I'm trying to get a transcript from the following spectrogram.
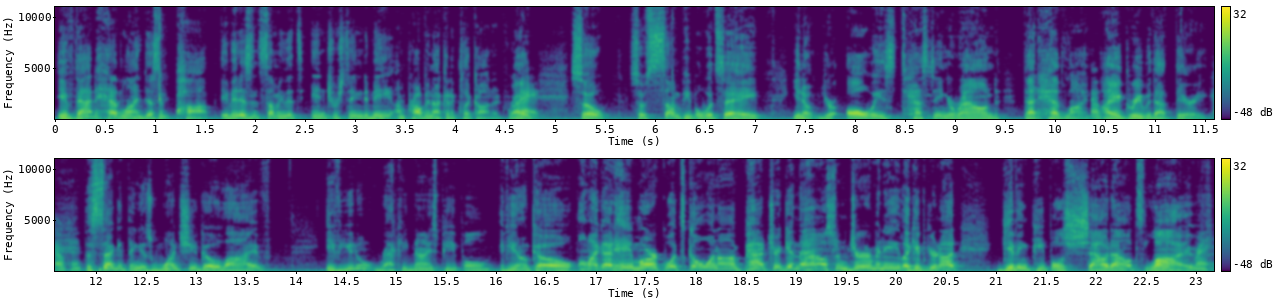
If that headline doesn't pop, if it isn't something that's interesting to me, I'm probably not going to click on it, right? Right. So, so some people would say, you know, you're always testing around that headline. I agree with that theory. Okay. The second thing is once you go live, if you don't recognize people, if you don't go, oh my God, hey Mark, what's going on? Patrick in the house from Germany. Like if you're not giving people shout outs live, Right.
